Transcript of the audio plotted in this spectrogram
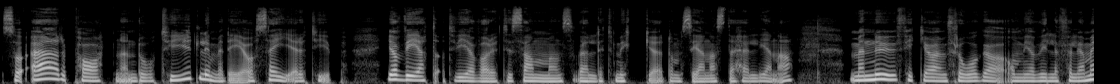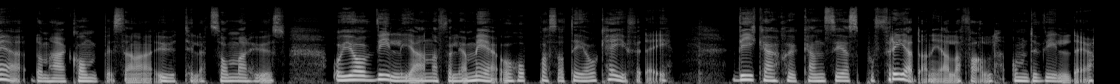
så är partnern då tydlig med det och säger typ, jag vet att vi har varit tillsammans väldigt mycket de senaste helgerna, men nu fick jag en fråga om jag ville följa med de här kompisarna ut till ett sommarhus och jag vill gärna följa med och hoppas att det är okej okay för dig. Vi kanske kan ses på fredagen i alla fall, om du vill det.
